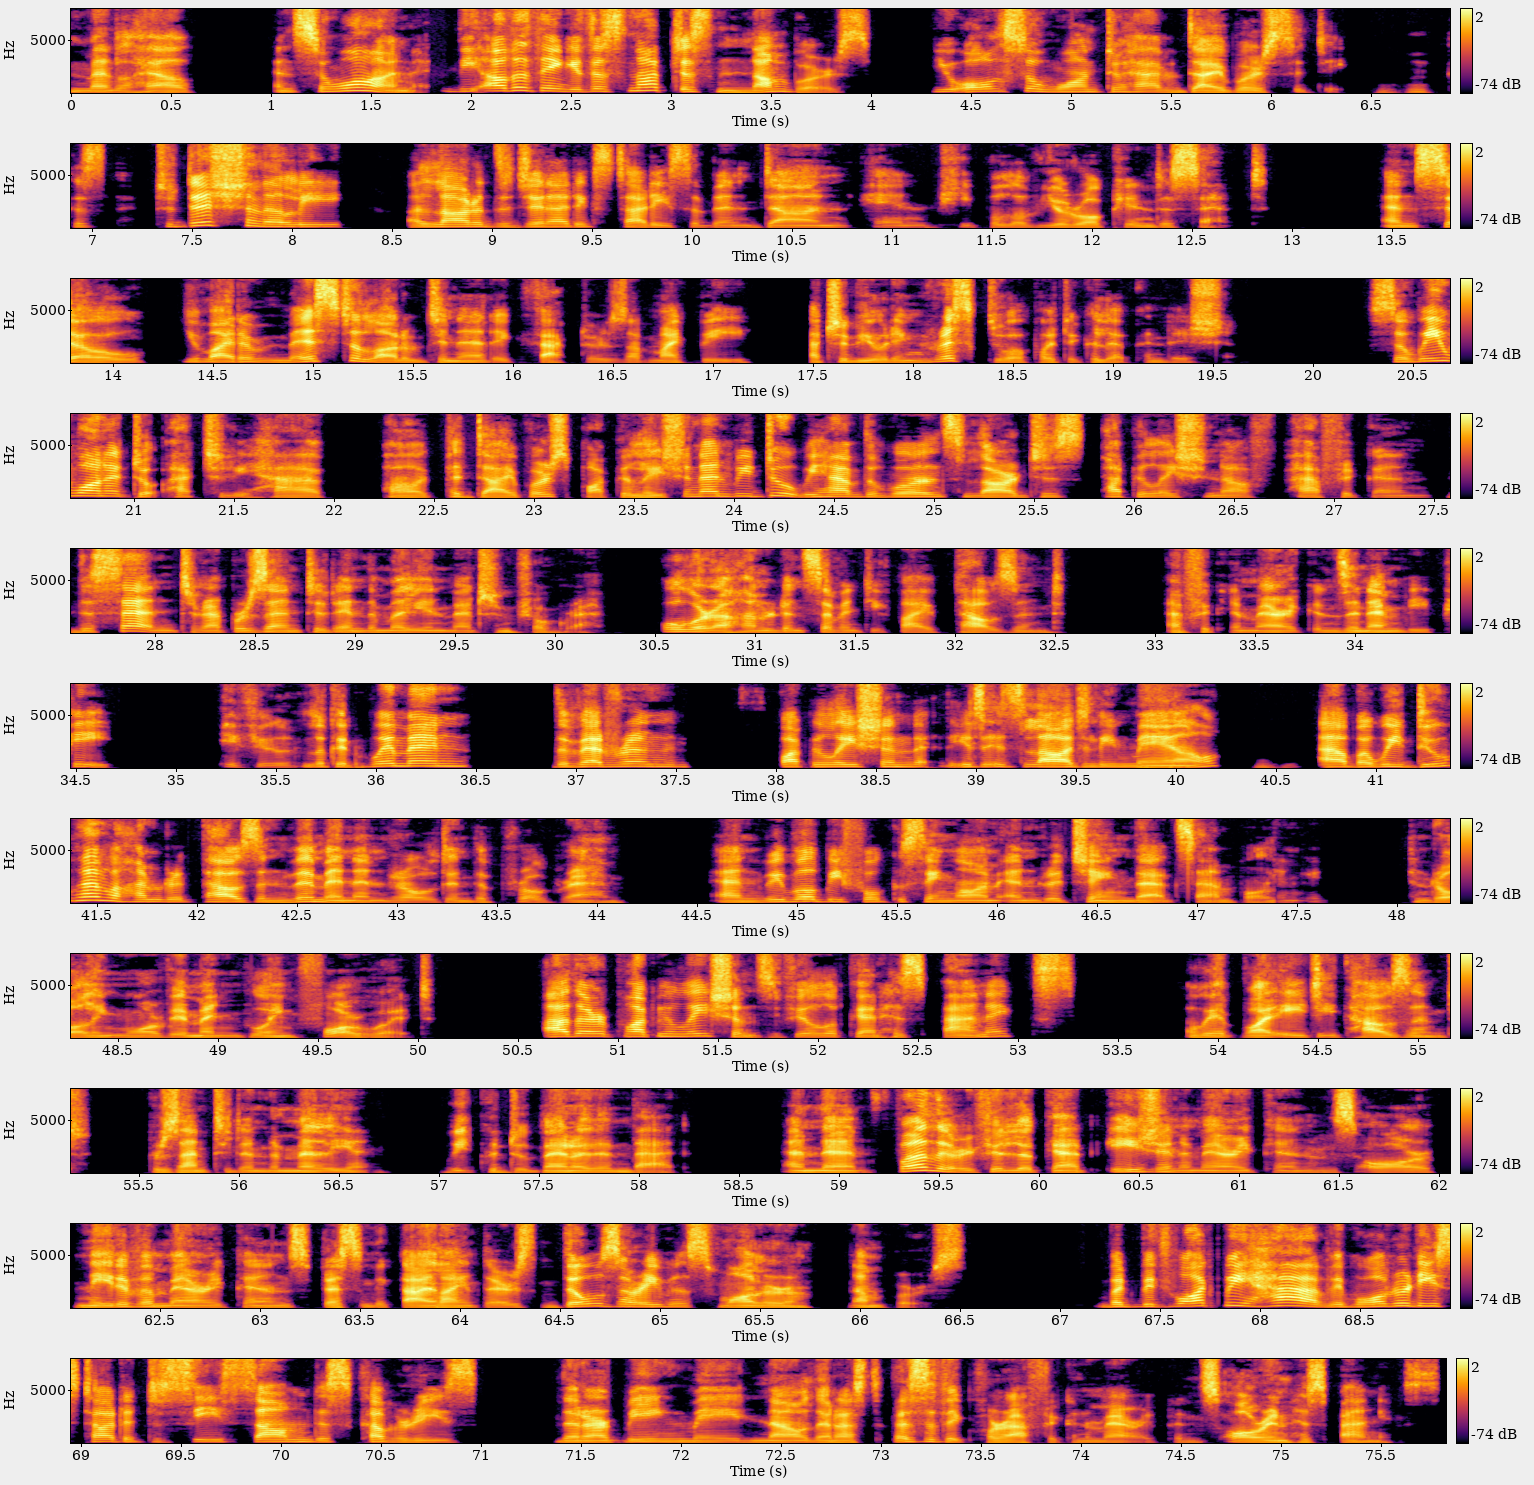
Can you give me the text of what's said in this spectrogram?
mental health, and so on. The other thing is it's not just numbers. You also want to have diversity because mm-hmm. traditionally, a lot of the genetic studies have been done in people of European descent. And so you might have missed a lot of genetic factors that might be attributing risk to a particular condition. So we wanted to actually have uh, a diverse population, and we do. We have the world's largest population of African descent represented in the Million Veteran Program, over 175,000 African Americans in MVP. If you look at women, the veteran population is, is largely mm-hmm. male, mm-hmm. uh, but we do have 100,000 women enrolled in the program. And we will be focusing on enriching that sample and enrolling more women going forward. Other populations, if you look at Hispanics, we have about 80,000 presented in the million. We could do better than that. And then further, if you look at Asian Americans or Native Americans, Pacific Islanders, those are even smaller numbers. But with what we have, we've already started to see some discoveries that are being made now that are specific for African Americans or in Hispanics.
